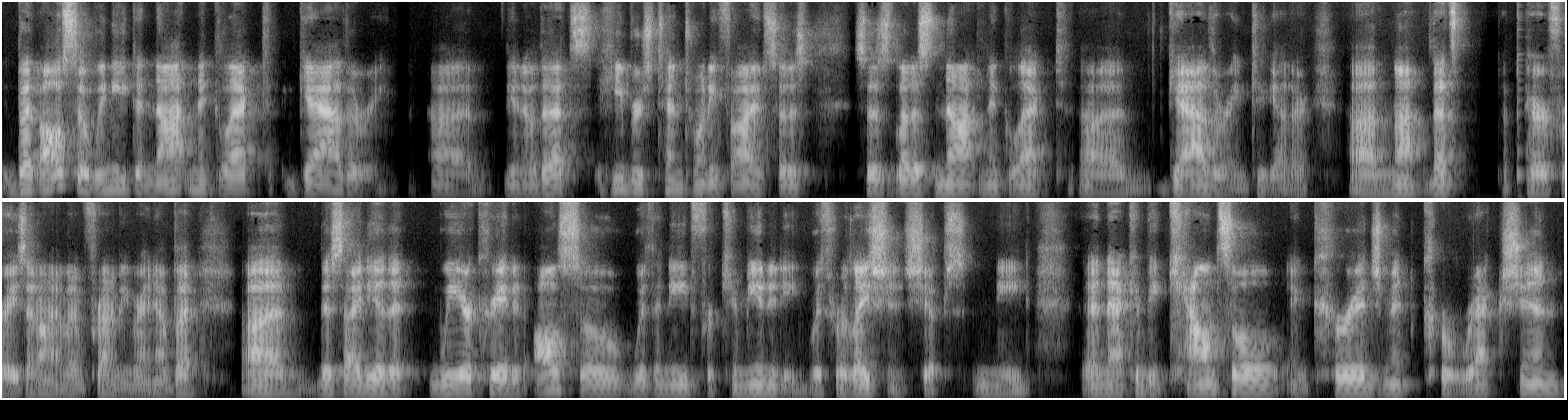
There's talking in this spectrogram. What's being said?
But also, we need to not neglect gathering. Uh, you know, that's Hebrews ten twenty five says says let us not neglect uh, gathering together. Um, not that's a paraphrase. I don't have it in front of me right now, but uh, this idea that we are created also with a need for community, with relationships need, and that can be counsel, encouragement, correction,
